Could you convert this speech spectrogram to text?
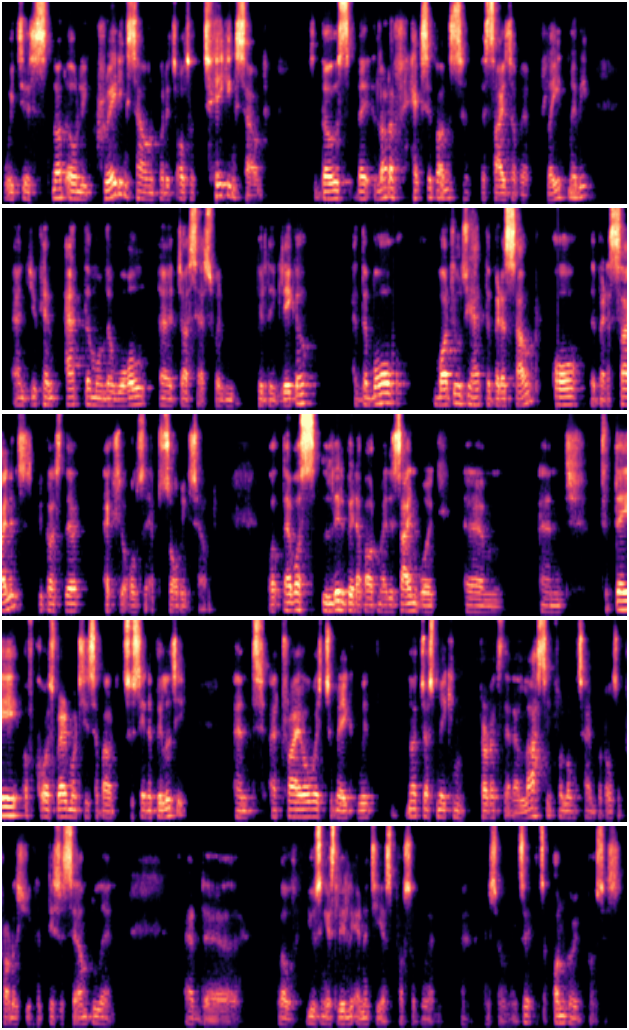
which is not only creating sound, but it's also taking sound. So those, they, a lot of hexagons, the size of a plate maybe, and you can add them on the wall uh, just as when building Lego. And the more modules you have, the better sound or the better silence because they're actually also absorbing sound. Well, that was a little bit about my design work. Um, and today, of course, very much is about sustainability. And I try always to make with not just making products that are lasting for a long time, but also products you can disassemble and, and uh, well, using as little energy as possible and, uh, and so on. It's, a, it's an ongoing process.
